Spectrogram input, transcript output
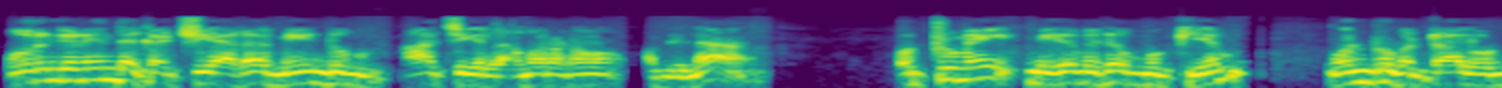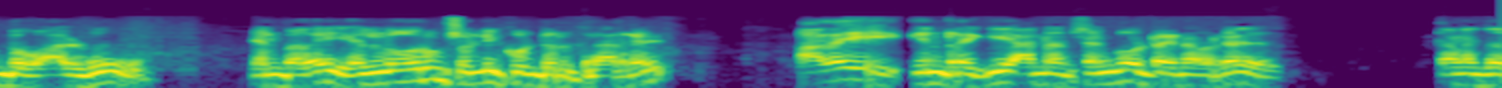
ஒருங்கிணைந்த கட்சியாக மீண்டும் ஆட்சியில் அமரணும் அப்படின்னா ஒற்றுமை மிக மிக முக்கியம். ஒன்றுபட்டால் உண்டு வாழ்வு என்பதை எல்லோரும் சொல்லிக் கொண்டிருக்கிறார்கள். அதை இன்றைக்கு அண்ணன் செங்கோட்டையன் அவர்கள் தனது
